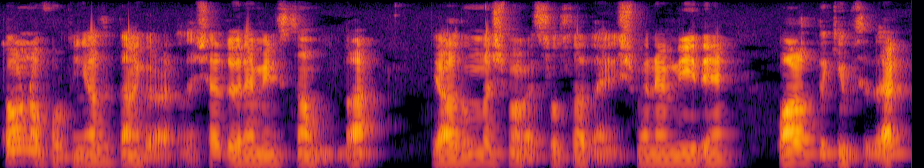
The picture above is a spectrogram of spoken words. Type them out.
Tornafort'un yazdıklarına göre arkadaşlar dönemin İstanbul'da yardımlaşma ve sosyal dayanışma önemliydi. Varlıklı kimseler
